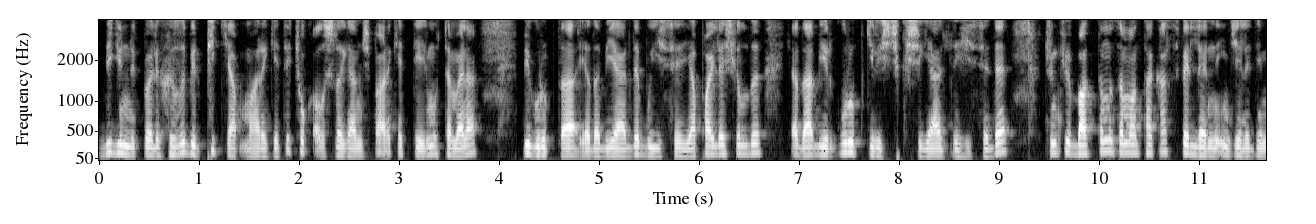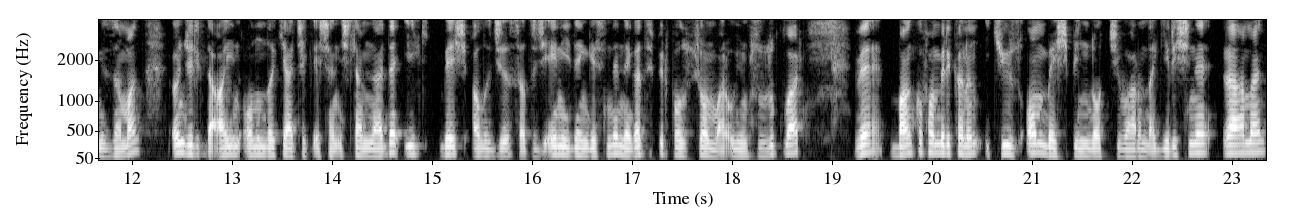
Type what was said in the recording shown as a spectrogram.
bir günlük böyle hızlı bir pik yapma hareketi çok alışılagelmiş bir hareket değil. Muhtemelen bir grupta ya da bir yerde bu hisse ya paylaşıldı ya da bir grup giriş çıkışı geldi hissede. Çünkü baktığımız zaman takas verilerini incelediğimiz zaman öncelikle ayın 10'undaki gerçekleşen işlemlerde ilk 5 alıcı satıcı en iyi dengesinde negatif bir pozisyon var, uyumsuzluk var ve Bank of America'nın 215 bin not civarında girişine rağmen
